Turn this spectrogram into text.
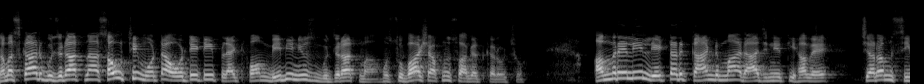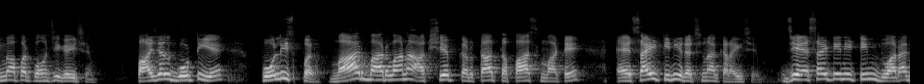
નમસ્કાર, ગુજરાતના સૌથી મોટા ઓટીટી પ્લેટફોર્મ બીબી ન્યૂઝ ગુજરાતમાં. હું સુભાષ આપનું સ્વાગત કરું છું. અમરેલી લેટર કાંડમાં રાજનીતિ હવે ચરમસીમા પર પહોંચી ગઈ છે. પાયલ ગોટીએ પોલીસ પર માર મારવાના આક્ષેપ કરતા તપાસ માટે એસઆઈટીની રચના કરાઈ છે. જે એસઆઈટીની ટીમ દ્વારા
